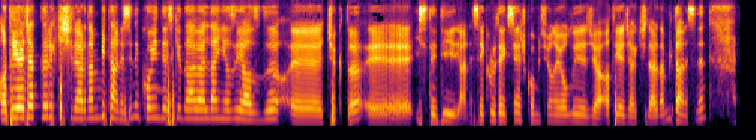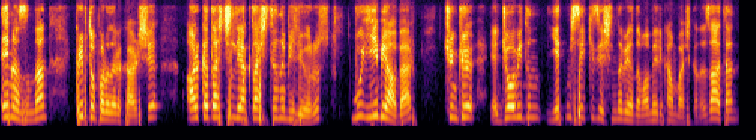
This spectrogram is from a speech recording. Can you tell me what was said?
atayacakları kişilerden bir tanesinin CoinDesk'e daha evvelden yazı yazdığı e, çıktı. E, istediği yani Security Exchange Komisyonu'na yollayacağı atayacak kişilerden bir tanesinin en azından kripto paralara karşı arkadaşçıl yaklaştığını biliyoruz. Bu iyi bir haber. Çünkü e, Joe Biden 78 yaşında bir adam, Amerikan başkanı. Zaten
